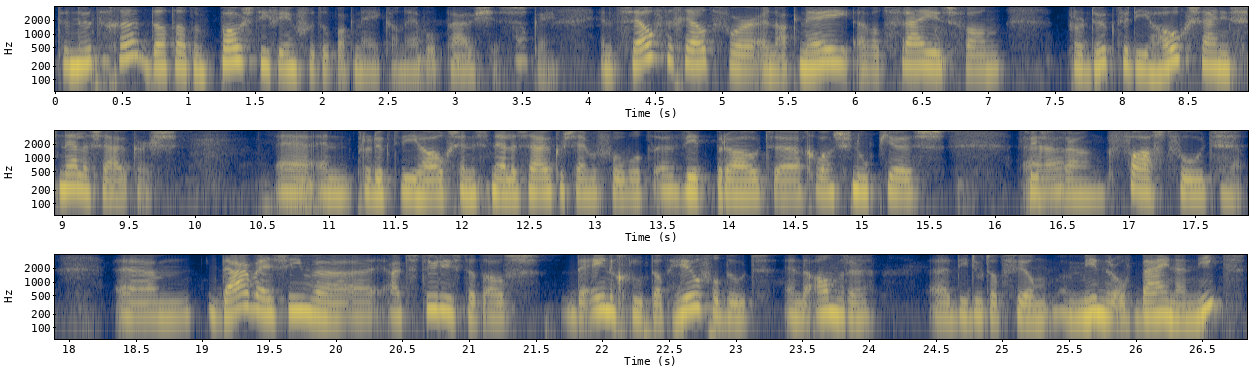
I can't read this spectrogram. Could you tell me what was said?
te nuttigen, dat dat een positieve invloed op acne kan hebben, op puistjes. Okay. En hetzelfde geldt voor een acne uh, wat vrij is van producten die hoog zijn in snelle suikers. Uh, en producten die hoog zijn in snelle suikers zijn bijvoorbeeld uh, witbrood, uh, gewoon snoepjes, frisdrank, fastfood. Ja. Um, daarbij zien we uit studies dat als de ene groep dat heel veel doet en de andere die doet dat veel minder of bijna niet,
